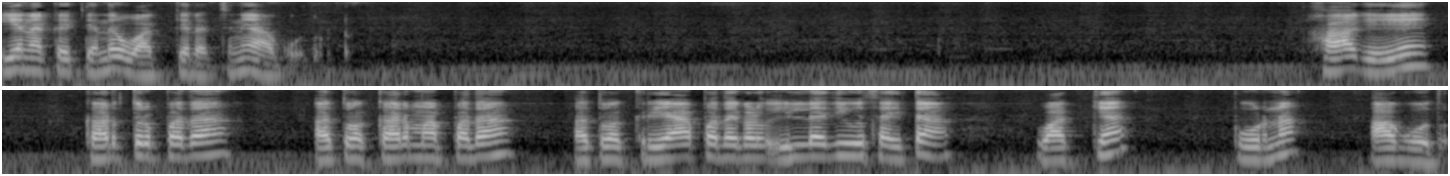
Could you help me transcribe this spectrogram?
ಏನಾಕೈತಿ ಅಂದರೆ ವಾಕ್ಯ ರಚನೆ ಆಗುವುದುಂಟು. ಹಾಗೆಯೇ ಕರ್ತೃಪದ ಅಥವಾ ಕರ್ಮಪದ ಅಥವಾ ಕ್ರಿಯಾಪದಗಳು ಇಲ್ಲದೆಯೂ ಸಹಿತ ವಾಕ್ಯ ಪೂರ್ಣ ಆಗುವುದು.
